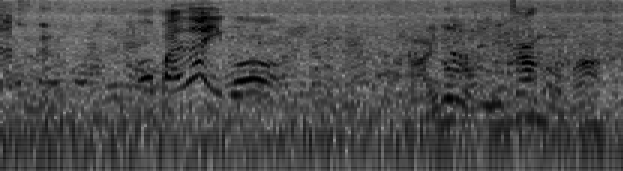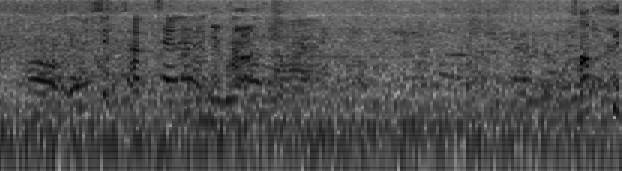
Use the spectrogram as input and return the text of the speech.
같은데? 어 많아 이거 아, 이거, 이거 작은 거구나. 어, 음식 자체는 이거 찹스틱.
